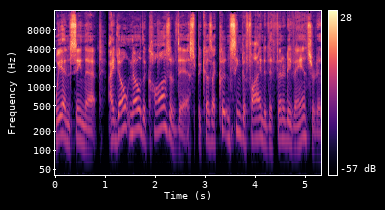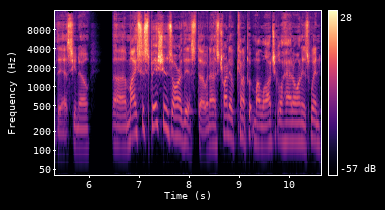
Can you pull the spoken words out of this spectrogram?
We hadn't seen that. I don't know the cause of this because I couldn't seem to find a definitive answer to this. You know, uh, my suspicions are this, though, and I was trying to kind of put my logical hat on, is when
